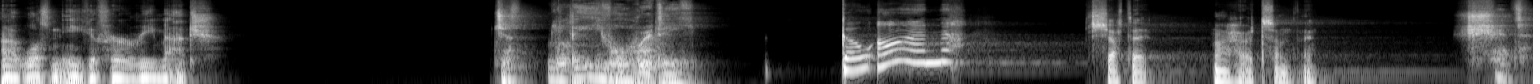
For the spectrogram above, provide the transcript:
and I wasn't eager for a rematch. Just leave already. Go on. Shut it. I heard something. Shit.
